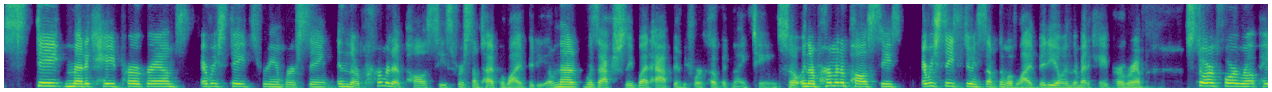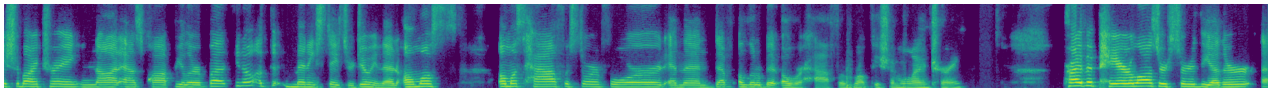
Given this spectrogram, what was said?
state Medicaid programs, every state's reimbursing in their permanent policies for some type of live video. And that was actually what happened before COVID 19. So, in their permanent policies, every state's doing something with live video in their Medicaid program. Store and forward remote patient monitoring, not as popular, but you know, many states are doing that. Almost almost half with Store and forward, and then a little bit over half with remote patient monitoring. Private payer laws are sort of the other uh,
